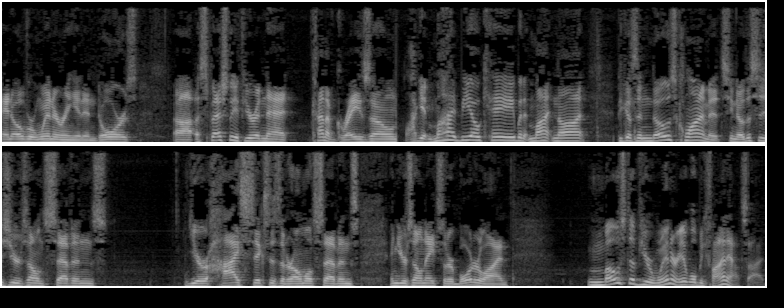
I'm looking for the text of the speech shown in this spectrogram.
and overwintering it indoors, uh, especially if you're in that kind of gray zone. Like it might be okay, but it might not. Because in those climates, you know, this is your zone sevens, your high sixes that are almost sevens, and your zone eights that are borderline, most of your winter it will be fine outside.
